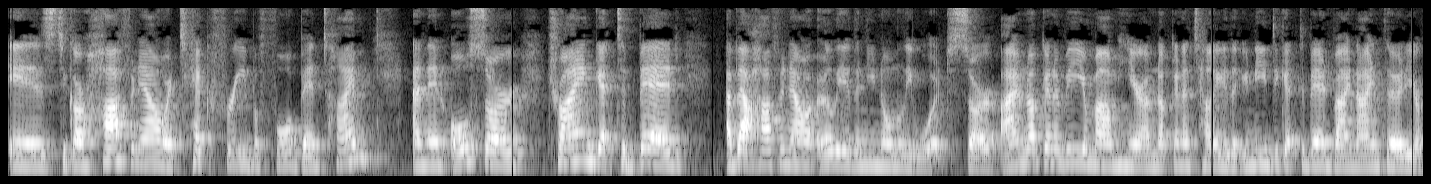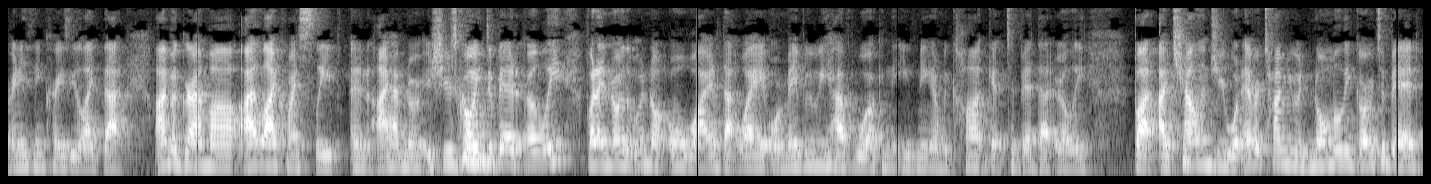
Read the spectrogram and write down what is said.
is to go half an hour tech free before bedtime and then also try and get to bed about half an hour earlier than you normally would. So I'm not going to be your mom here. I'm not going to tell you that you need to get to bed by 9:30 or anything crazy like that. I'm a grandma. I like my sleep and I have no issues going to bed early, but I know that we're not all wired that way or maybe we have work in the evening and we can't get to bed that early. But I challenge you whatever time you would normally go to bed,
